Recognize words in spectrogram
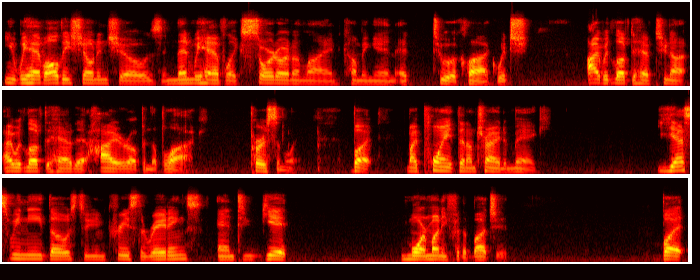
you know, we have all these shonen shows, and then we have like Sword Art Online coming in at two o'clock, which I would love to have two. Not I would love to have that higher up in the block, personally. But my point that I'm trying to make, yes, we need those to increase the ratings and to get more money for the budget. But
